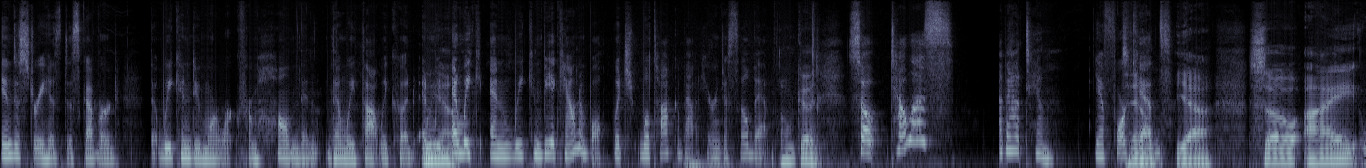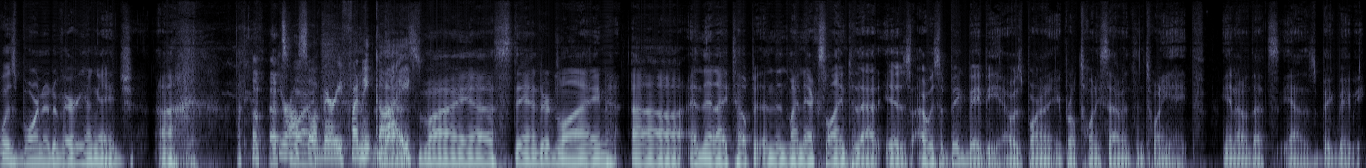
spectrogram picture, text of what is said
industry has discovered that we can do more work from home than than we thought we could, and Oh, yeah. we, and we and we can be accountable, which we'll talk about here in just a little bit. Oh, good. So tell us about Tim. You have four Tim. kids. Yeah. So I was born at a very young age. Uh, that's You're also my- a very funny guy. That's my uh, standard line. Uh, and then I tell, and then my next line to that is I was a big baby. I was born on April 27th and 28th. You know, that's, yeah, that's a big baby.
